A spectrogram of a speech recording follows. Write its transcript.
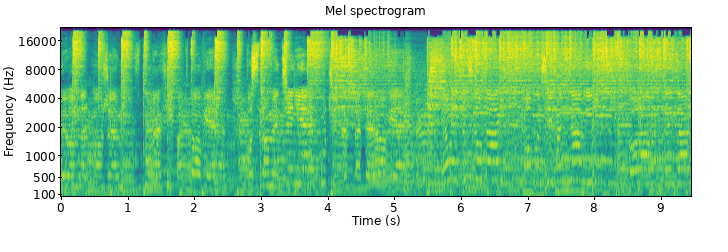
Byłam nad morzem, w górach i Patkowie Po Stromęczynie, Puczyce, Flaterowie. Miałeś być tutaj, mogłeś jechać z nami. Wolałeś spędzać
